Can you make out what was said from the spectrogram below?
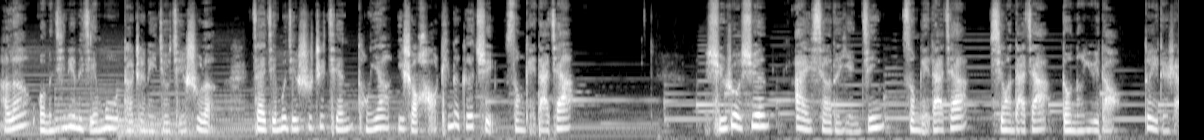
好了，我们今天的节目到这里就结束了。在节目结束之前，同样一首好听的歌曲送给大家。徐若瑄《爱笑的眼睛》送给大家，希望大家都能遇到。对的人。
